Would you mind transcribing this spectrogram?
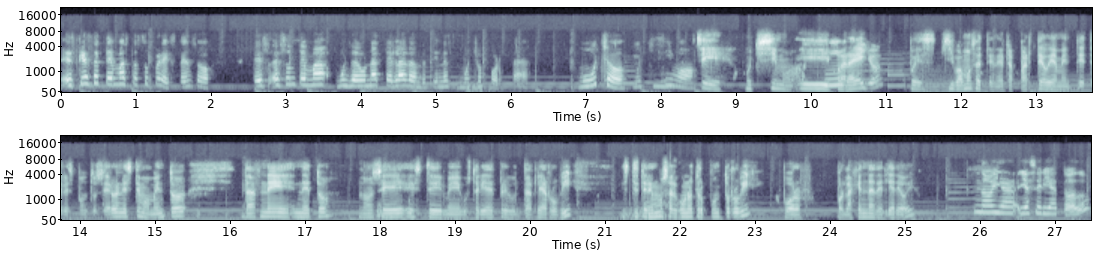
es que este tema está súper extenso. Es, es un tema de una tela donde tienes mucho por dar. Mucho, muchísimo. Sí, muchísimo. Y Sí. para ello, pues sí vamos a tener la parte obviamente 3.0 en este momento. Dafne Neto, no sé, este me gustaría preguntarle a Rubí, este tenemos algún otro punto Rubí por por la agenda del día de hoy. No, ya, ya sería todo.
